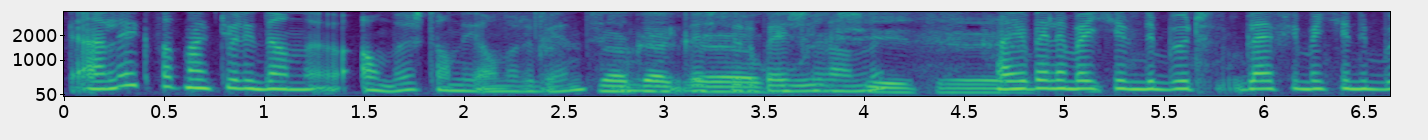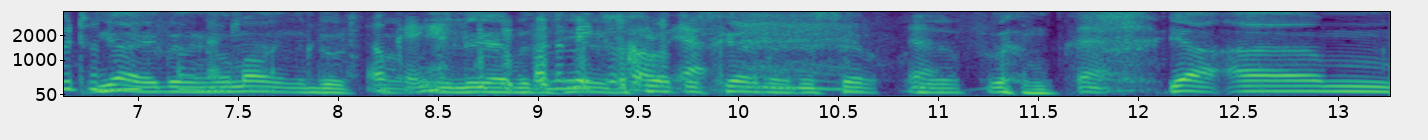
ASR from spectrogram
Alek, wat maakt jullie dan eh, anders dan die andere bands Nou die kijk, eh, West-Europese landen? Ga je wel een beetje in de buurt, blijf je een beetje in de buurt van de ja, ik ben helemaal in de buurt. Oké. Maar Jullie hebben het microfoon, grote ja. schermen. Dus Ja. Ja. ja, ehm,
